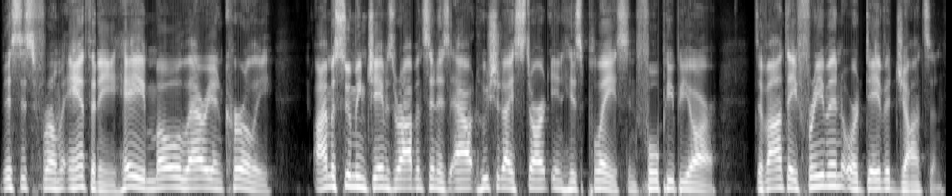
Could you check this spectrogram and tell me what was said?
This is from Anthony. Hey, Moe, Larry, and Curly. I'm assuming James Robinson is out. Who should I start in his place in full PPR? Devontae Freeman or David Johnson?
